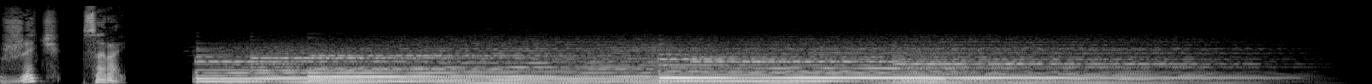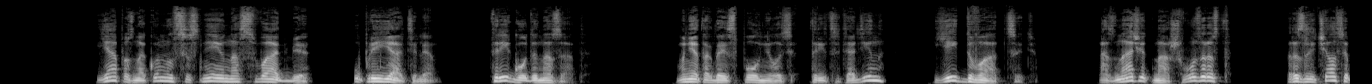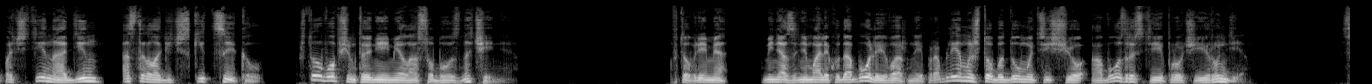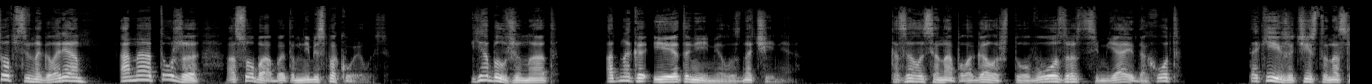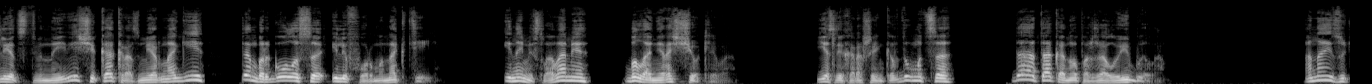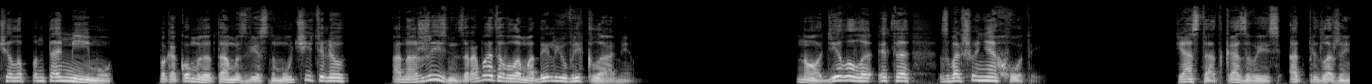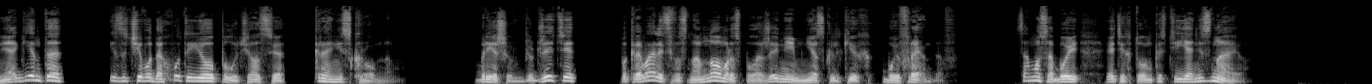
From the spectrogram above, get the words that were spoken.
Сжечь сарай. Я познакомился с нею на свадьбе у приятеля три года назад. Мне тогда исполнилось 31, ей 20. А значит, наш возраст различался почти на один астрологический цикл, что, в общем-то, не имело особого значения. В то время меня занимали куда более важные проблемы, чтобы думать еще о возрасте и прочей ерунде. Собственно говоря, она тоже особо об этом не беспокоилась. Я был женат, однако и это не имело значения. Казалось, она полагала, что возраст, семья и доход — такие же чисто наследственные вещи, как размер ноги, тембр голоса или форма ногтей. Иными словами, была нерасчетлива. Если хорошенько вдуматься, да, так оно, пожалуй, и было. Она изучала пантомиму по какому-то там известному учителю, а на жизнь зарабатывала моделью в рекламе. Но делала это с большой неохотой, часто отказываясь от предложения агента, из-за чего доход ее получался крайне скромным. Бреши в бюджете покрывались в основном расположением нескольких бойфрендов. Само собой, этих тонкостей я не знаю.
